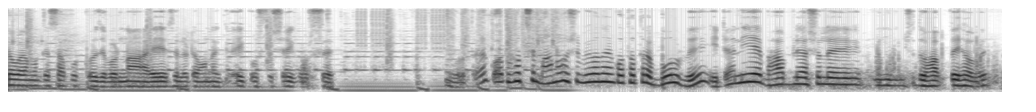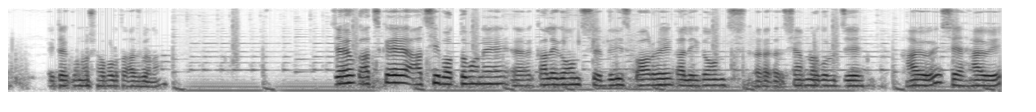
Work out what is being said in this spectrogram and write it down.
সবাই আমাকে সাপোর্ট করে যাবার না, এই ছেলেটা অনেক এই করছে, সেই করছে। কথা হচ্ছে, মানুষ বিভিন্ন ধরনের তারা বলবে, এটা নিয়ে ভাবলে আসলে শুধু ভাবতেই হবে। এটা কোনো সফলতা আসবে না। যাই হোক, আজকে আছি বর্তমানে কালীগঞ্জ ব্রিজ পার হয়ে কালীগঞ্জ শ্যামনগর যে হাইওয়ে সে হাইওয়ে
